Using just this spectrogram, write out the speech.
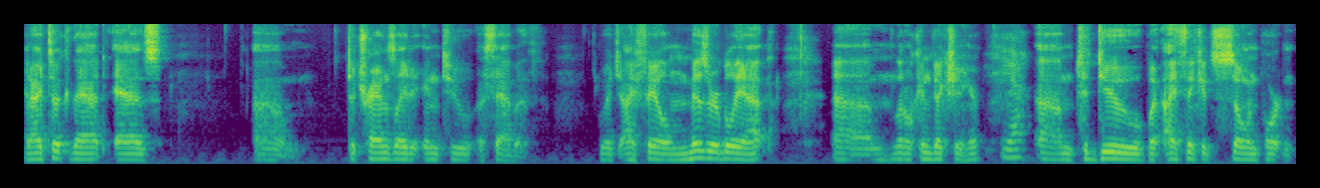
and I took that as um, to translate it into a Sabbath, which I fail miserably at. Um, little conviction here yeah um, to do, but I think it's so important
